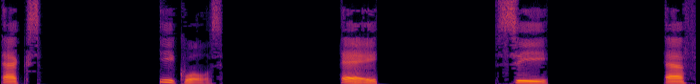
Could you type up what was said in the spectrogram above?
x equals a c f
